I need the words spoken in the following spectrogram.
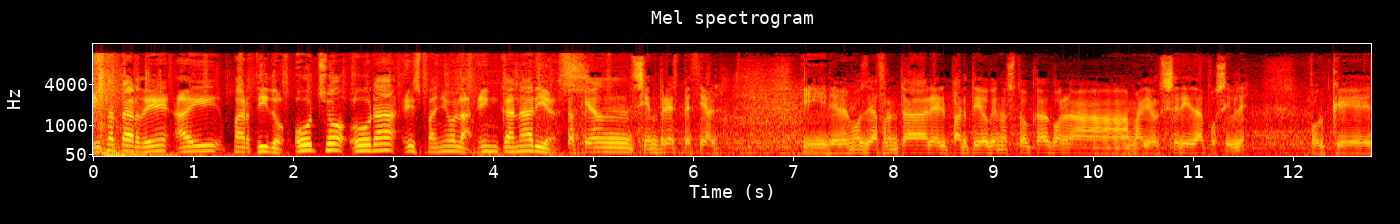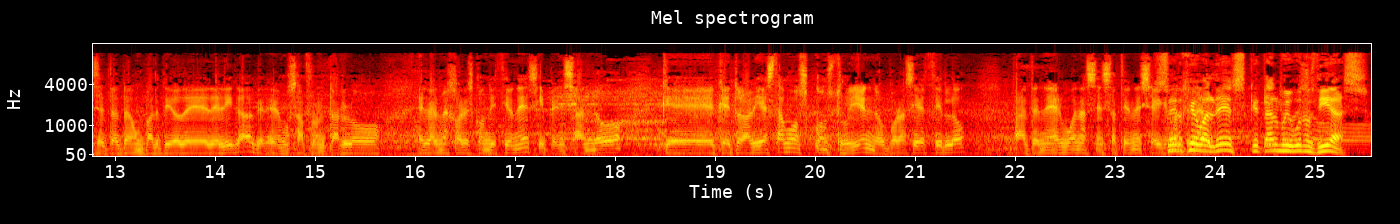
Esta tarde hay partido, 8 hora española en Canarias. Situación siempre especial y debemos de afrontar el partido que nos toca con la mayor seriedad posible porque se trata de un partido de, liga que debemos afrontarlo en las mejores condiciones y pensando que, todavía estamos construyendo, por así decirlo, para tener buenas sensaciones. Sergio Valdés, ¿qué tal? Muy buenos días.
